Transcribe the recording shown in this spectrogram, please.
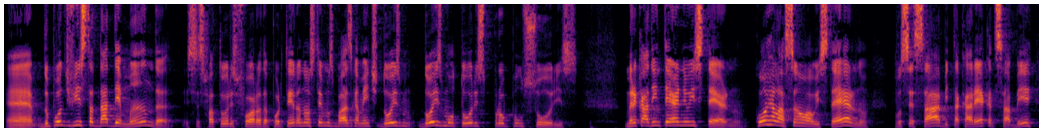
É, do ponto de vista da demanda, esses fatores fora da porteira, nós temos basicamente dois, dois motores propulsores: o mercado interno e o externo. Com relação ao externo, você sabe, está careca de saber,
